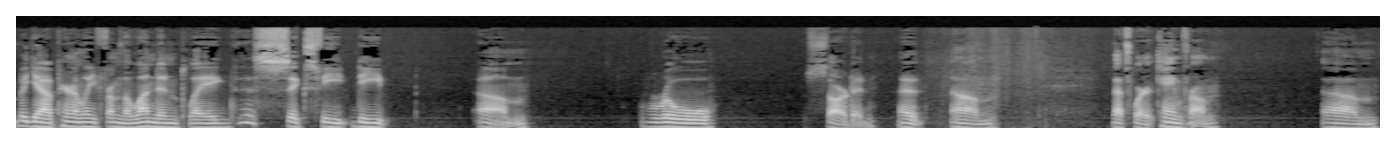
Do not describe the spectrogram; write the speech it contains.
but yeah, apparently from the London plague, this six feet deep um, rule started. Um, that's where it came from. Um,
